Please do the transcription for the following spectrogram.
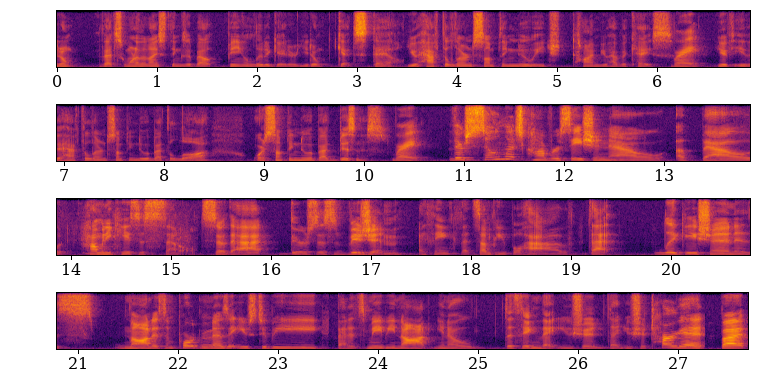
don't. That's one of the nice things about being a litigator. You don't get stale. You have to learn something new each time you have a case. Right. You have either have to learn something new about the law or something new about business. Right. There's so much conversation now about how many cases settle so that there's this vision, I think, that some people have that litigation is not as important as it used to be, that it's maybe not, you know, the thing that you should that you should target. But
